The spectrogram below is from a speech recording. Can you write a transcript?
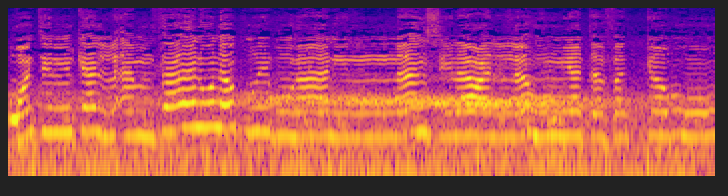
وتلك الأمثال نضربها للناس لعلهم يتفكرون.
